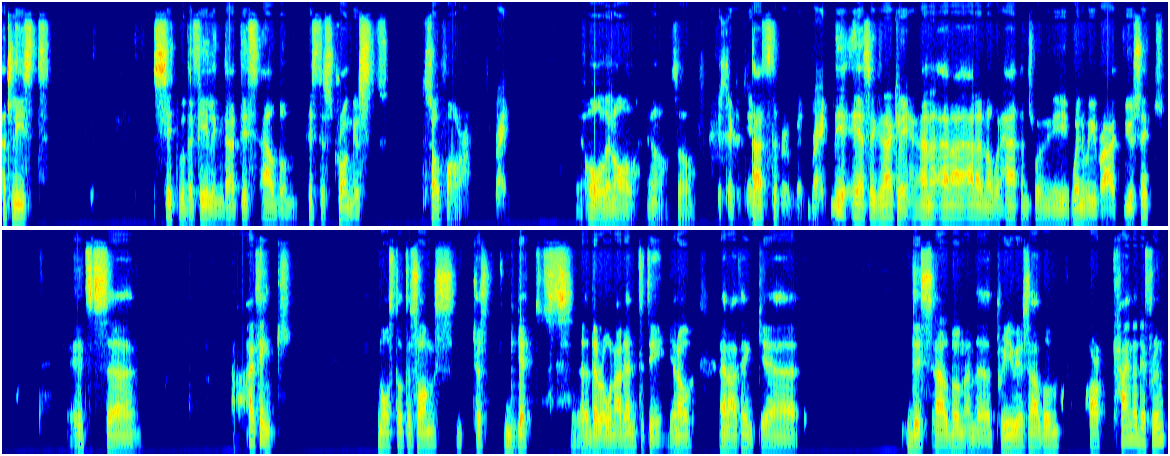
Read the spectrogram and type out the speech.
at least sit with the feeling that this album is the strongest so far. Right. All in all, you know. So Just a continuous That's the- improvement. Right. Yes, exactly. And and I, I don't know what happens when we when we write music. It's uh, I think most of the songs just get uh, their own identity, you know. And I think uh, this album and the previous album are kind of different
